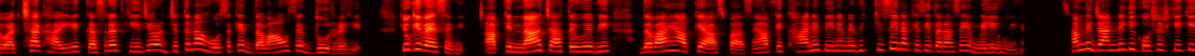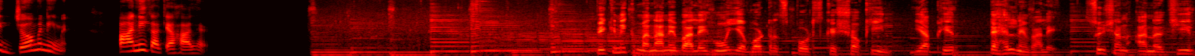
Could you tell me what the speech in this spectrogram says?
तो अच्छा खाइए, कसरत कीजिए और जितना हो सके दवाओं से दूर रहिए। क्योंकि वैसे भी आपके ना चाहते हुए भी दवाएँ आपके आस-पास हैं, आपके खाने-पीने में भी किसी न किसी तरह से ये मिली हुई हैं। हमने जानने की कोशिश की कि जर्मनी में पानी का क्या हाल है। पिकनिक मनाने वाले हों या वाटर स्पोर्ट्स के शौकीन या फिर टहलने वाले सुशन आनर झील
